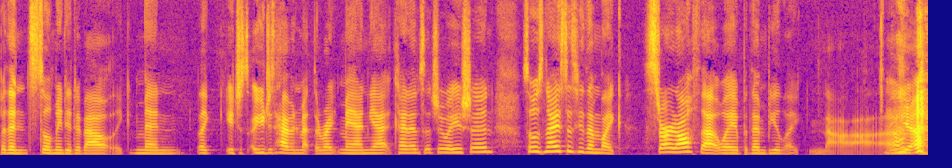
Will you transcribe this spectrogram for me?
but then still made it about like men like it just you just haven't met the right man yet kind of situation. So it was nice to see them like start off that way but then be like nah. Yeah,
